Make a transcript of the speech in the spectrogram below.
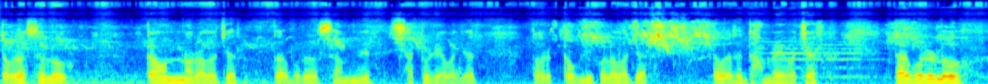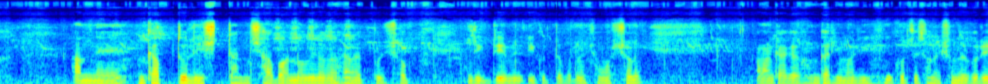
তারপরে আছে হলো কাউন্নরা বাজার, তারপরে আমাদের সাটুরিয়া বাজার, তারপরে কাউলিকলা বাজার, তারপরে আছে ধামরাই বাজার, তারপরে হলো আপনি গাবতলি স্টান, সাবান, নবীনগর, হামেদপুর, সব দিক দিয়ে ই করতে পারবেন সমস্যা নেই। আমার কাকা এখন গাড়ি মারি করতেছে, অনেক সুন্দর করে।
